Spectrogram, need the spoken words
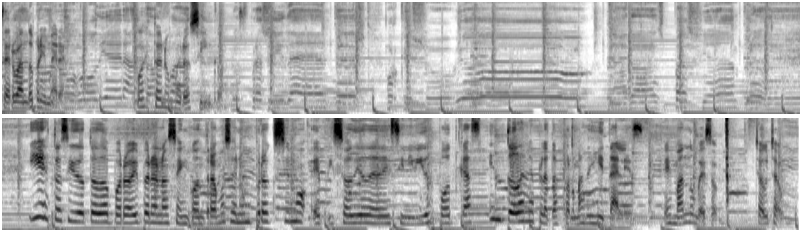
Servando Primera, puesto número 5. Y esto ha sido todo por hoy, pero nos encontramos en un próximo episodio de Desinhibidos Podcast en todas las plataformas digitales. Les mando un beso. Chau, chau.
